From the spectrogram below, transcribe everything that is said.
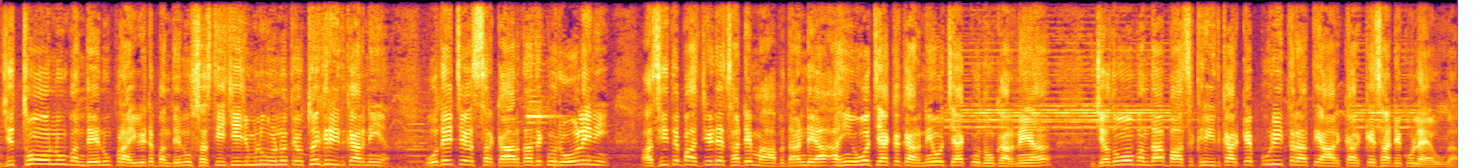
ਜਿੱਥੋਂ ਉਹਨੂੰ ਬੰਦੇ ਨੂੰ ਪ੍ਰਾਈਵੇਟ ਬੰਦੇ ਨੂੰ ਸਸਤੀ ਚੀਜ਼ ਮਿਲੂ, ਉਹਨੂੰ ਤੇ ਉੱਥੋਂ ਹੀ ਖਰੀਦ ਕਰਨੀ ਆ। ਉਹਦੇ 'ਚ ਸਰਕਾਰ ਦਾ ਤੇ ਕੋਈ ਰੋਲ ਹੀ ਨਹੀਂ। ਅਸੀਂ ਤੇ ਬਸ ਜਿਹੜੇ ਸਾਡੇ ਮਾਪਦੰਡ ਆ, ਅਸੀਂ ਉਹ ਚੈੱਕ ਕਰਨੇ, ਉਹ ਚੈੱਕ ਉਦੋਂ ਕਰਨੇ ਆ, ਜਦੋਂ ਉਹ ਬੰਦਾ ਬੱਸ ਖਰੀਦ ਕਰਕੇ ਪੂਰੀ ਤਰ੍ਹਾਂ ਤਿਆਰ ਕਰਕੇ ਸਾਡੇ ਕੋਲ ਆਊਗਾ।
